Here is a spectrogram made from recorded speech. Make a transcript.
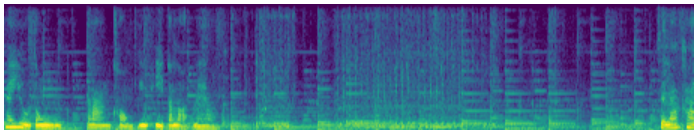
ให้อยู่ตรงกลางของตีนผีตลอดแนวเสร็จแล้วค่ะ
